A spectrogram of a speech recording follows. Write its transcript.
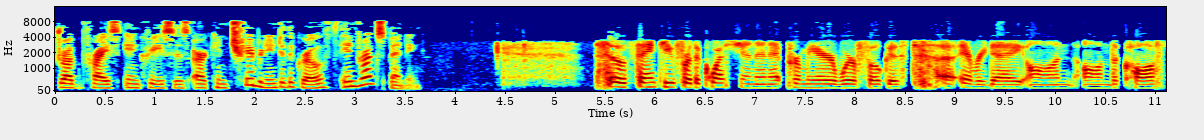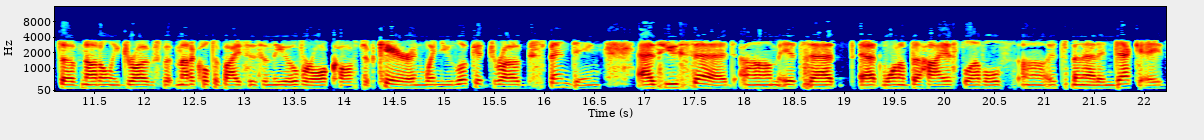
drug price increases are contributing to the growth in drug spending. So thank you for the question. And at Premier, we're focused uh, every day on on the cost of not only drugs but medical devices and the overall cost of care. And when you look at drug spending, as you said, um, it's at at one of the highest levels uh, it's been at in decades.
